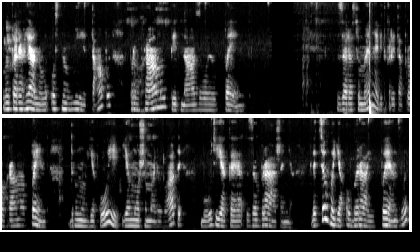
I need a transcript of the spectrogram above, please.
Ви переглянули основні етапи програми під назвою Paint. Зараз у мене відкрита програма Paint, допомогою якої я можу малювати будь-яке зображення. Для цього я обираю пензлик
